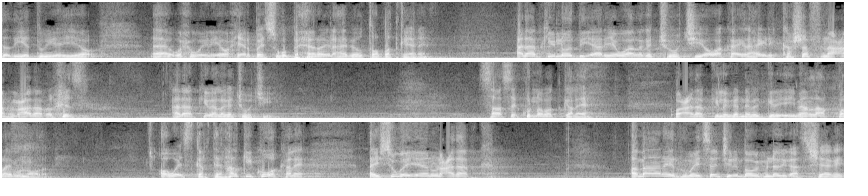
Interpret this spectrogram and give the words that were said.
dad iyo dunyo iyo wax weyn iyo waxyarbay isugu baxeen oo ilaahay bay u toobad keeneen. Cadaabkii loo diyaariyo waa laga joojiyo waa kaa ilahay yidhi kashafnaa canhum cadaab alkhisy cadaabkii baa laga joojiyey. Saasay ku nabadgaleen oo cadaabkii laga nabadgeliyay iimaan la aqbalay buu noqday. Oo way iskarteen halkii kuwa kale ay sugayeenuun cadaabka. Ama aanay rumaysan jirinba wuxuu nabigaasi sheegay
